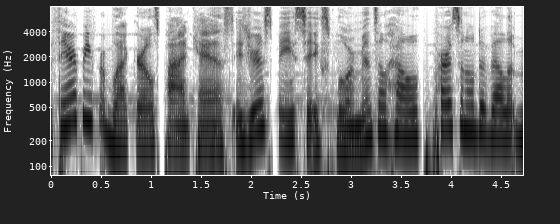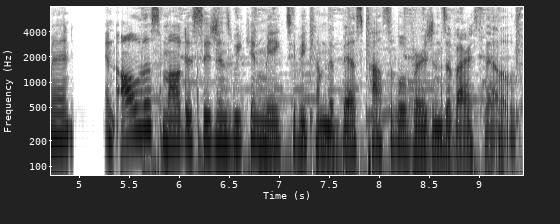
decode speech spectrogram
The Therapy for Black Girls podcast is your space to explore mental health, personal development, and all of the small decisions we can make to become the best possible versions of ourselves.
